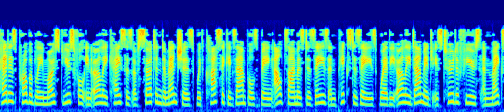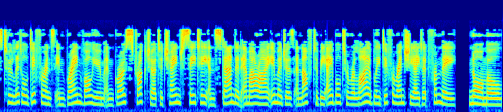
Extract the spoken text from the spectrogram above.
PET is probably most useful in early cases of certain dementias with classic examples being Alzheimer's disease and Pick's disease where the early damage is too diffuse and makes too little difference in brain volume and gross structure to change CT and standard MRI images enough to be able to reliably differentiate it from the «normal»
